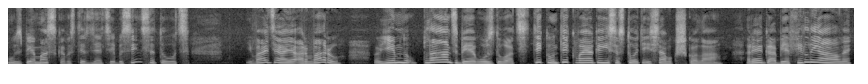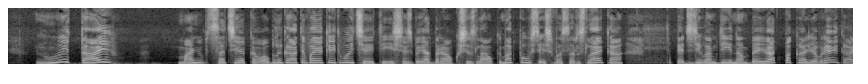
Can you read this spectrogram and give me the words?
Mums bija Maskavas tirdzniecības institūts. Vajadzēja ar varu. Viņiem nu, plāns bija uzdots. Tik un tik vajag īsastoties augšskolā. Rīgā bija filiāle. Nu, tā man sacīja, ka obligāti vajag iet vicēties. Es biju atbraukusi uz laukiem atpūsties vasaras laikā. Pēc divām dienām biju atpakaļ jau Rīgā,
